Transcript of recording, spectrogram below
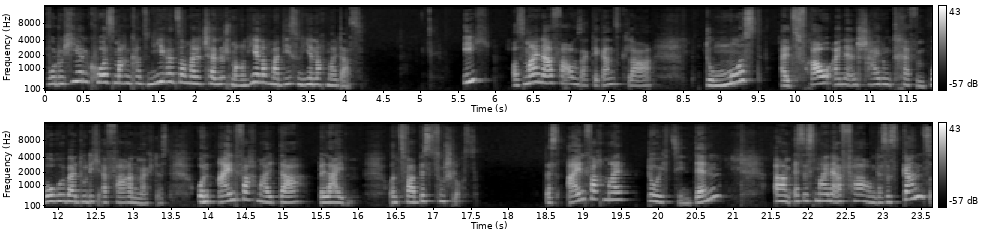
wo du hier einen Kurs machen kannst und hier kannst du noch mal eine Challenge machen und hier noch mal dies und hier noch mal das. Ich aus meiner Erfahrung sage dir ganz klar, Du musst als Frau eine Entscheidung treffen, worüber du dich erfahren möchtest und einfach mal da bleiben. Und zwar bis zum Schluss. Das einfach mal durchziehen. Denn ähm, es ist meine Erfahrung, dass es ganz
